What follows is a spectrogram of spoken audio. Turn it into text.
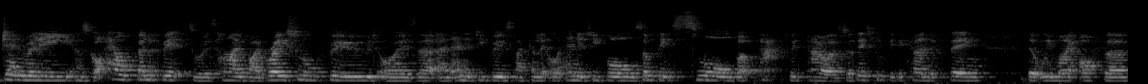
generally has got health benefits or is high vibrational food or is a, an energy boost like a little energy ball, something small but packed with power. So this would be the kind of thing that we might offer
